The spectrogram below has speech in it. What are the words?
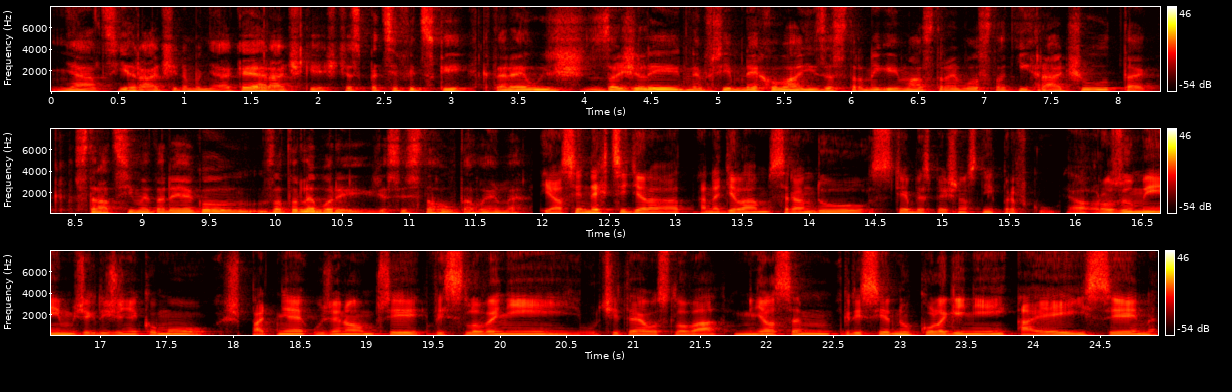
nějací hráči nebo nějaké hráčky ještě specificky, které už zažili nepříjemné chování ze strany Game Master nebo ostatních hráčů, tak ztrácíme tady jako za tohle body, že si z toho utahujeme. Já si nechci dělat a nedělám srandu z těch bezpečnostních prvků. Já rozumím, že když je někomu špatně už jenom při vyslovení určitého slova, měl jsem kdysi jednu jednu kolegyni a její syn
